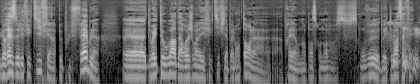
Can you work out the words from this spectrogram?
Le reste de l'effectif est un peu plus faible. Euh, Dwight Howard a rejoint l'effectif il y a pas longtemps là. Après, on en pense qu'on en ce qu'on veut. Dwight Howard, ça fait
